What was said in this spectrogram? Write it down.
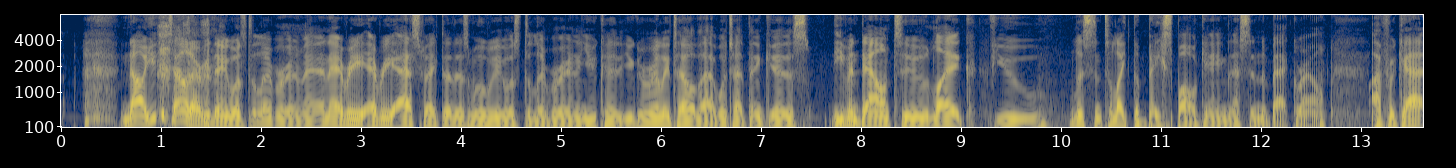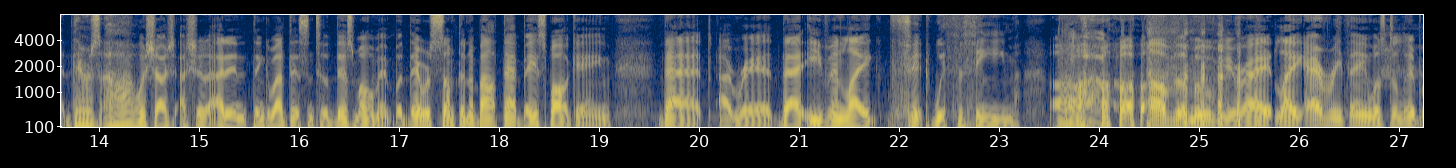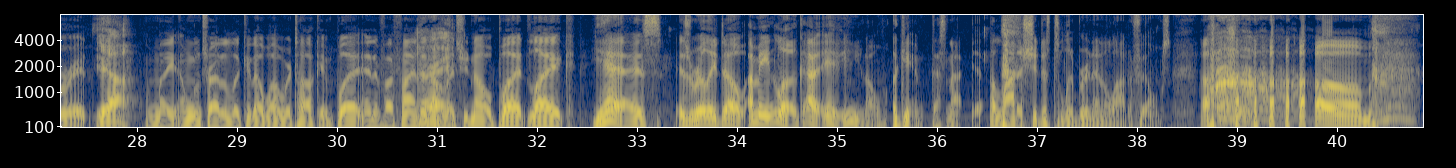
No, you could tell everything was deliberate, man. Every every aspect of this movie was deliberate, and you could you could really tell that, which I think is even down to like if you listen to like the baseball game that's in the background. I forgot there was. Oh, I wish I, I should. I didn't think about this until this moment, but there was something about that baseball game that I read that even like fit with the theme uh, Oh, of the movie, right? Like everything was deliberate. yeah. I'm like, I'm gonna try to look it up while we're talking, but and if I find it, All I'll let you know. But like, yeah, it's it's really dope. I mean, look, I, it- you know, again, that's not a lot of shit is deliberate in a lot of films, um,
